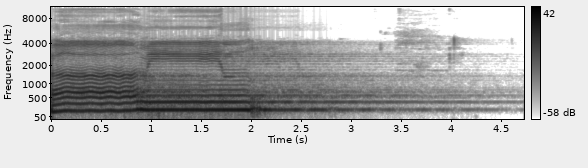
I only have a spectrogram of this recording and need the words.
آمين.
